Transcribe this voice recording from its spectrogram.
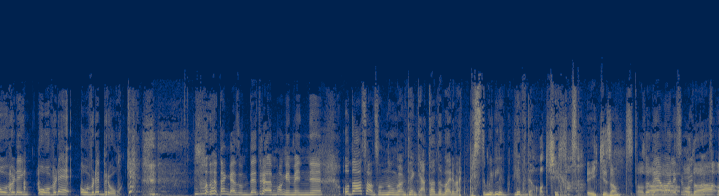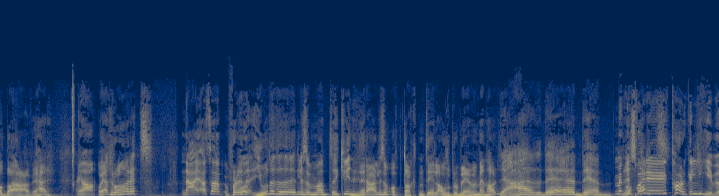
Over, den, over, det, over det bråket. Og det tenker jeg sånn, det tror jeg mange menn eh, Og da sa han sånn, noen ganger tenker jeg at det hadde bare vært best om vi levde atskilt, altså. Ikke sant. Og, da, liksom og, da, og da er vi her. Ja. Og jeg tror han har rett. Nei, altså For det, jo, det, det, liksom at kvinner er liksom opptakten til alle problemer menn har, det er det, det, Men det hvorfor tar dere livet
